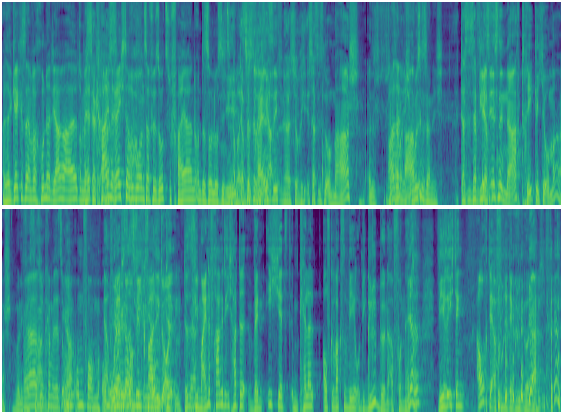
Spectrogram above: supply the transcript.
Also der Gag ist einfach 100 Jahre alt und wir hätten ja kein krass. Recht darüber, uns dafür so zu feiern und es so lustig Nee, zu aber machen. das ist eine sich- Ja, ist richtig- ist Das das, ist eine Hommage. Also er Stefan nicht, Raab ist, sie ja nicht. Das ist ja wieder. es ist eine nachträgliche Hommage, würde ich Ja, fast so sagen. können wir es jetzt um, Ja. umformen. Ja, oder genau. das ist wie quasi, Umdeuten. das ist wie meine Frage, die ich hatte, wenn ich jetzt im Keller aufgewachsen wäre und die Glühbirne erfunden hätte, Ja. wäre ich denn auch der Erfinder der Glühbirne? Ja, stimmt.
